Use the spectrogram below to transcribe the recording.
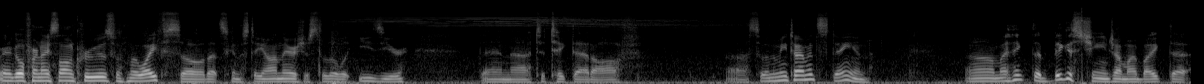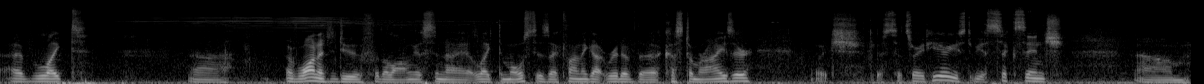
we're gonna go for a nice long cruise with my wife. So that's gonna stay on there. It's just a little easier than uh, to take that off. Uh, so in the meantime, it's staying. Um, I think the biggest change on my bike that I've liked, uh, I've wanted to do for the longest, and I like the most is I finally got rid of the custom riser, which just sits right here. Used to be a six-inch um,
